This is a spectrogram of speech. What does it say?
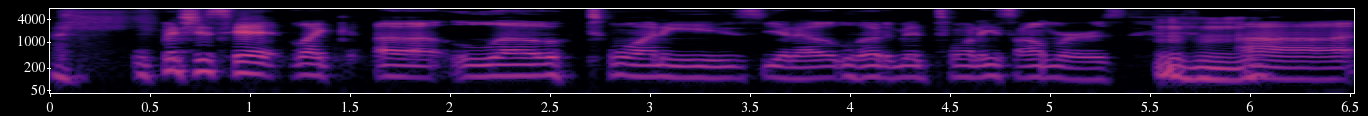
which is hit like uh low twenties, you know, low to mid twenties homers, mm-hmm. uh,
